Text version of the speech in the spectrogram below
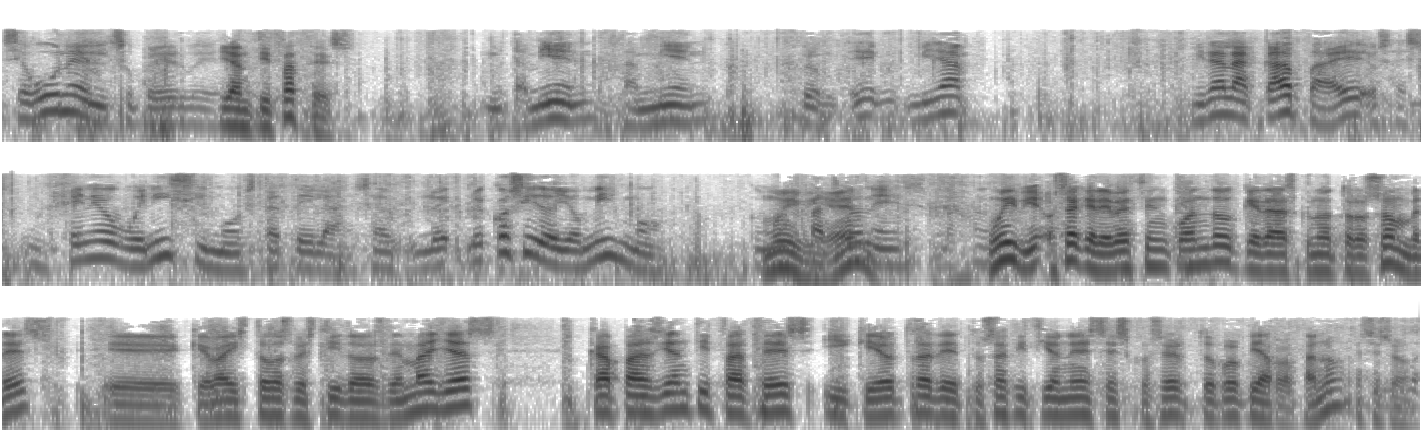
según el superhéroe. ¿Y antifaces? También, también. Pero eh, mira, mira la capa, eh. O sea, es un género buenísimo esta tela. O sea, lo, he- lo he cosido yo mismo. Con Muy unos bien. patrones. Muy bien. O sea que de vez en cuando quedas con otros hombres, eh, que vais todos vestidos de mallas, capas y antifaces, y que otra de tus aficiones es coser tu propia ropa, ¿no? Es eso.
